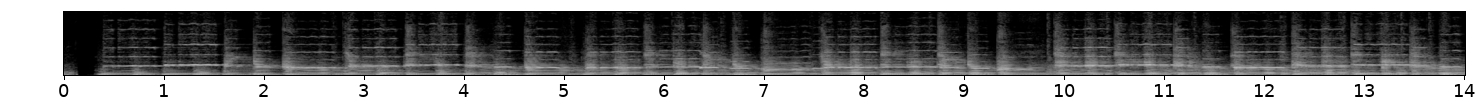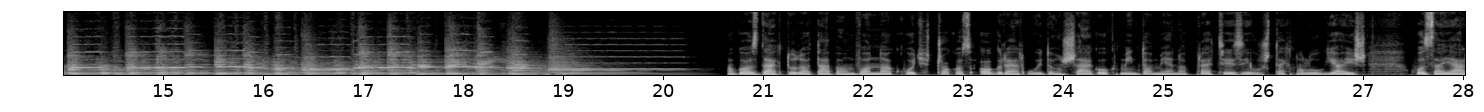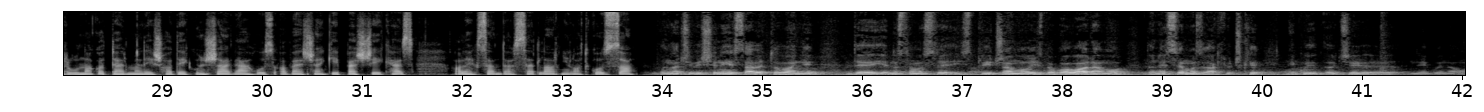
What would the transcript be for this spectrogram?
A gazdák tudatában vannak, hogy csak az agrár újdonságok, mint amilyen a precíziós technológia is hozzájárulnak a termelés hatékonyságához, a versenyképességhez, Alexander Sedlar nyilatkozza. Znači više nije savjetovanje gde jednostavno se ispričamo, izdogovaramo, donesemo zaključke, nego će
